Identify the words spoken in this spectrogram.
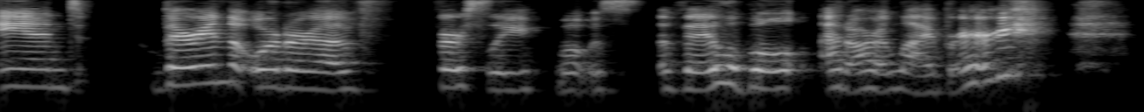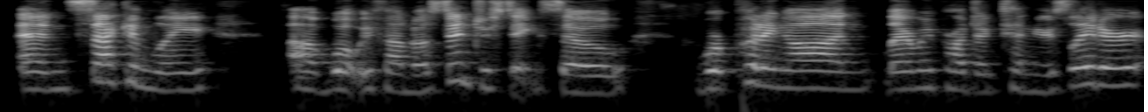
And they're in the order of firstly, what was available at our library, and secondly, uh, what we found most interesting. So we're putting on Laramie Project 10 years later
